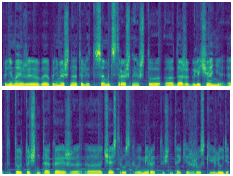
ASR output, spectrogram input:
Понимаешь, э, понимаешь, Анатолий, это самое страшное, что э, даже галичане, это то, точно такая же э, часть русского мира, это точно такие же русские люди,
